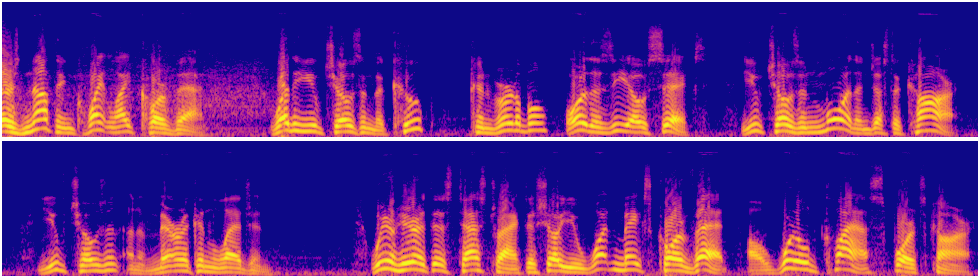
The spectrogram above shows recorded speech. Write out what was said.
There's nothing quite like Corvette. Whether you've chosen the coupe, convertible, or the Z06, you've chosen more than just a car. You've chosen an American legend. We're here at this test track to show you what makes Corvette a world-class sports car.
